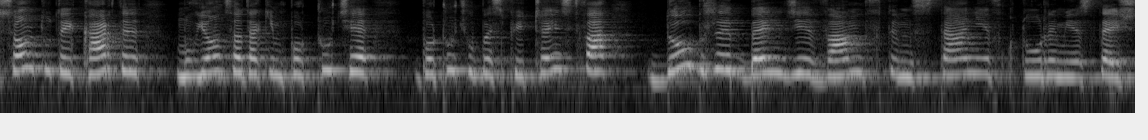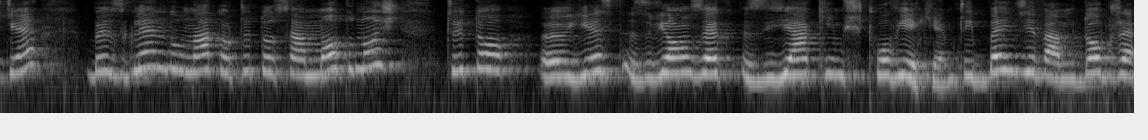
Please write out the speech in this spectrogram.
są tutaj karty mówiące o takim poczucie, poczuciu bezpieczeństwa. Dobrze będzie Wam w tym stanie, w którym jesteście, bez względu na to, czy to samotność, czy to y, jest związek z jakimś człowiekiem. Czyli będzie Wam dobrze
